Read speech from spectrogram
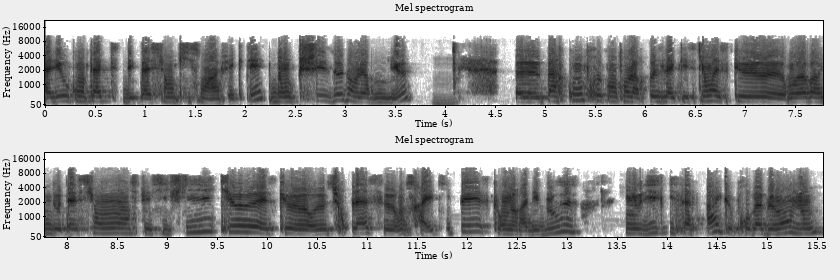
aller au contact des patients qui sont infectés, donc chez eux dans leur milieu. Mmh. Euh, par contre, quand on leur pose la question, est-ce que on va avoir une dotation spécifique? Est-ce que sur place on sera équipé? Est-ce qu'on aura des blouses? Ils nous disent qu'ils savent pas et que probablement non.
